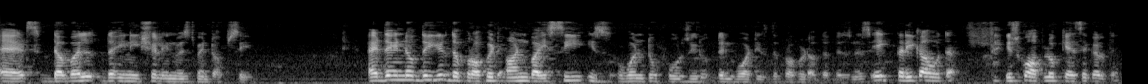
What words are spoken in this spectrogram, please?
adds double the initial investment of C at the end of the year, the profit earned by C is 1240 then what is the profit of the business? एक तरीका होता है। इसको आप लोग कैसे करते हैं?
